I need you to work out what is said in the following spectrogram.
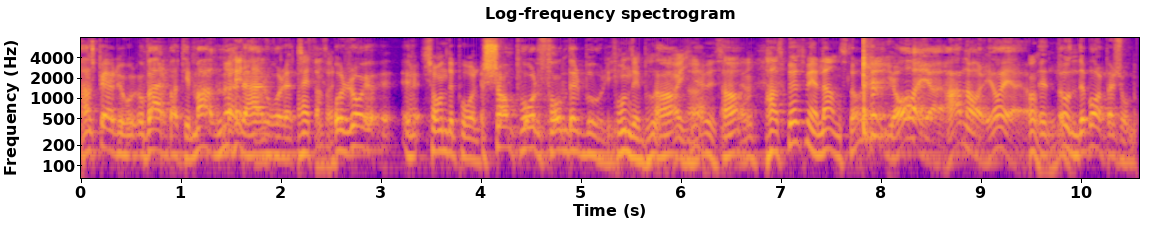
han spelade och värvade till Malmö det här han? året. Vad hette han, och Roy, eh, Jean de Paul. Jean-Paul von der Burg. Von der Burg. Ja, Ja, Ja, ja, visst. ja. Han spelat med i landslaget. Ja, ja, han har det. Ja, ja. En underbar person.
